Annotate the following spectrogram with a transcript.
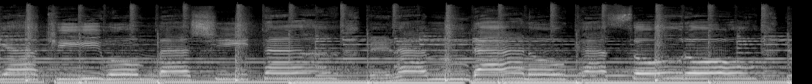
輝きを増した。ベランダの滑走路。両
